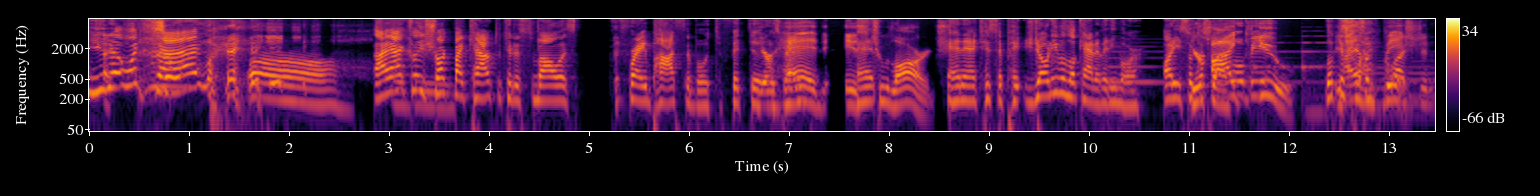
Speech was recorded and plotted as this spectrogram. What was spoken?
you know what's sad? oh, I actually OB. shrunk my character to the smallest frame possible to fit the your those vents head is and- too large. and anticipate. You don't even look at him anymore. Audience, look Your this way. IQ. Look I this have way. big. question.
